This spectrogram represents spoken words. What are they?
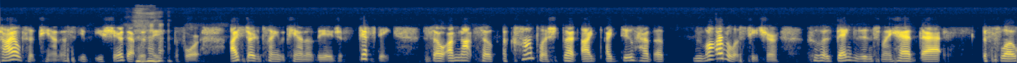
childhood pianist. You, you shared that with me before. I started playing the piano at the age of 50. So I'm not so accomplished, but I, I do have a marvelous teacher who has banged it into my head that the flow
